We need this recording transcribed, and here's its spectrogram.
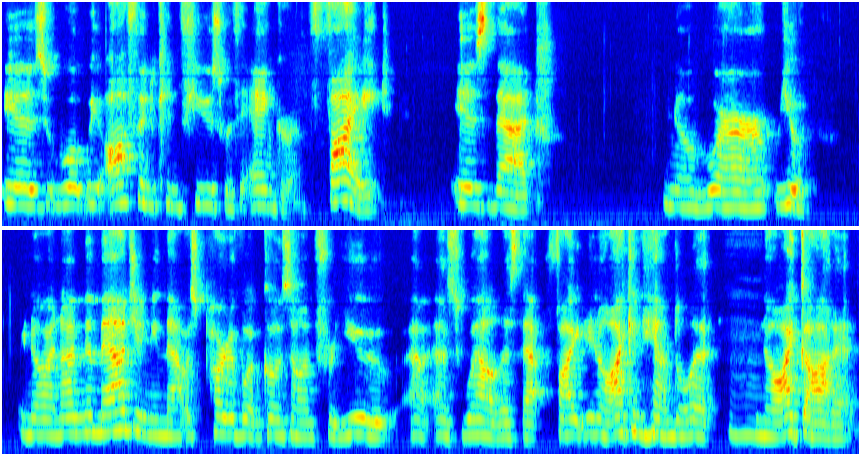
is what we often confuse with anger. Fight is that, you know, where you, you know, and I'm imagining that was part of what goes on for you uh, as well is that fight. You know, I can handle it. Mm-hmm. You know, I got it.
